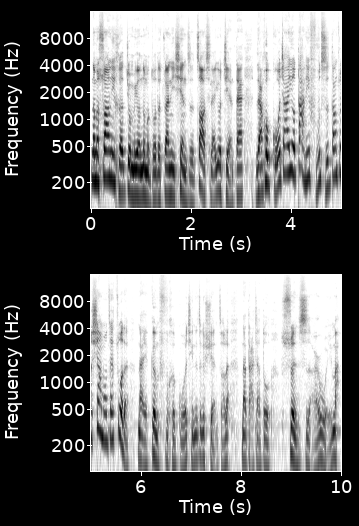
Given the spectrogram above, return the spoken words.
那么双离合就没有那么多的专利限制，造起来又简单，然后国家又大力扶持，当做项目在做的，那也更符合国情的这个选择了，那大家都顺势而为嘛。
